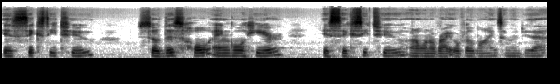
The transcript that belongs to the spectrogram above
is 62. So this whole angle here is 62. I don't want to write over the line, so I'm going to do that.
